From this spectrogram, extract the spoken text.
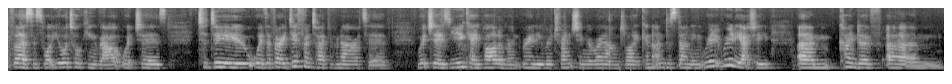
versus what you're talking about, which is to do with a very different type of narrative, which is UK Parliament really retrenching around like an understanding, really, really actually um, kind of um,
